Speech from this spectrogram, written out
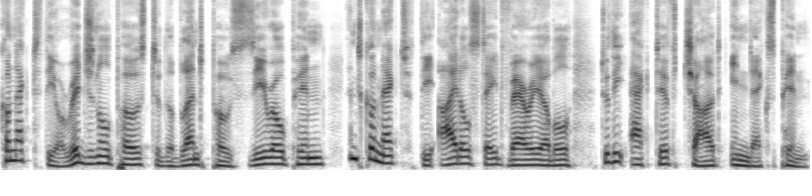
connect the original pose to the Blend pose 0 pin, and connect the idle state variable to the active child index pin.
